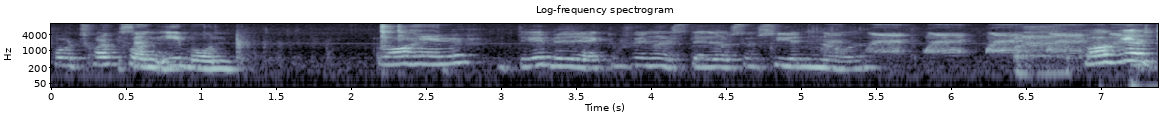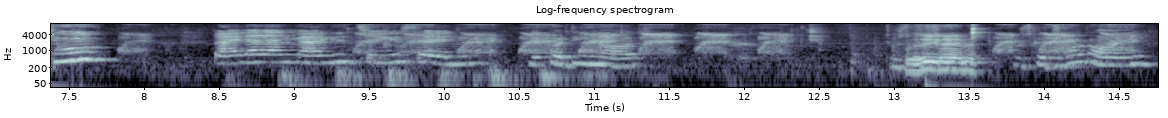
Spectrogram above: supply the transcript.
Prøv at trykke på isang den. ibon. Hvorhenne? Det ved jeg ikke. Du finder et sted, og så siger den noget. Hvor giver du? Der er en eller anden mærkelig ting i sengen. Det går din også. Du Prøv at se, Nanne. Du skal trykke ordentligt.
